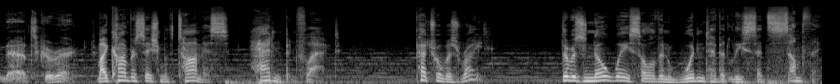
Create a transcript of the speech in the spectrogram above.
That's correct. My conversation with Thomas hadn't been flagged. Petra was right. There was no way Sullivan wouldn't have at least said something.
